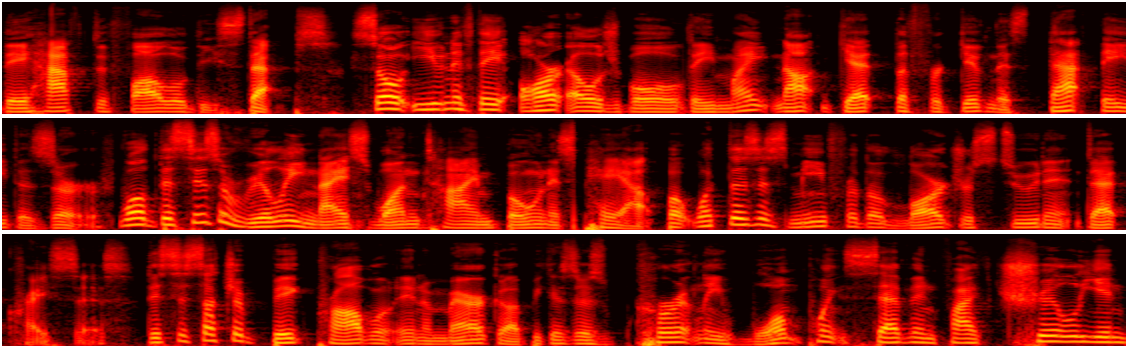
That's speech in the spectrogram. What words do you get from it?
they have to follow these steps. So even if they are eligible, they might not get the forgiveness that they deserve. Well, this is a really nice one time bonus payout, but what does this mean for the larger student debt crisis? This is such a big problem in America because there's currently $1.75 trillion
